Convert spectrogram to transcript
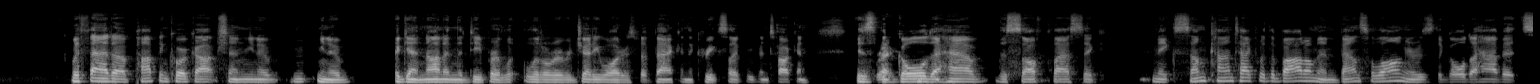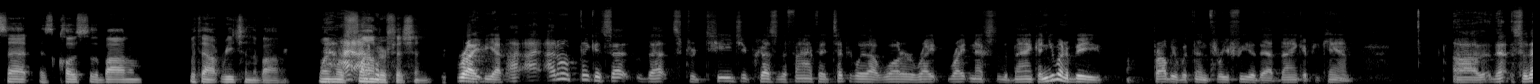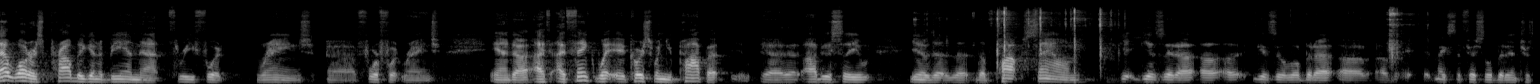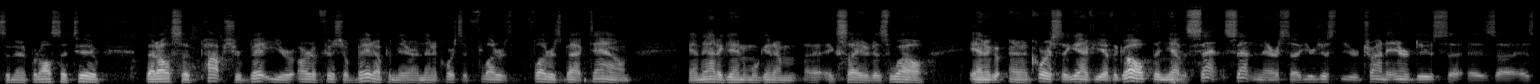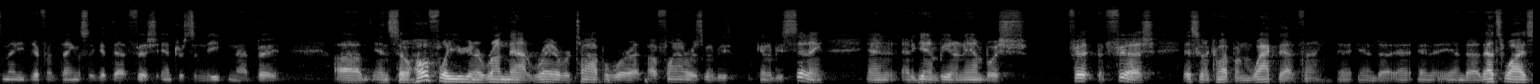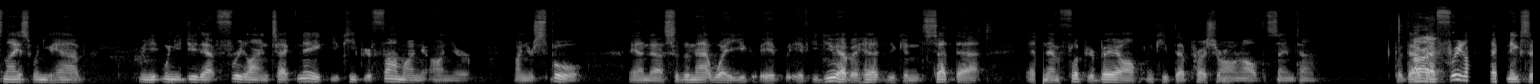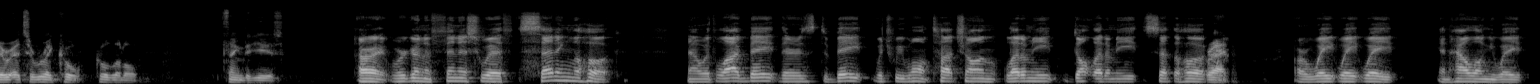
with that uh, popping cork option, you know, m- you know, again, not in the deeper Li- Little River jetty waters, but back in the creeks, like we've been talking, is the goal to have the soft plastic make some contact with the bottom and bounce along, or is the goal to have it set as close to the bottom without reaching the bottom when we're I- I flounder fishing? Right. Yeah. I, I- don't think it's that that strategic because of the fact that typically that water right right next to the bank, and you want to be probably within three feet of that bank if you can. Uh, that, so that water is probably going to be in that three foot range, uh, four foot range, and uh, I, I think, of course, when you pop it, uh, obviously, you know the, the, the pop sound gi- gives it a, a, a gives it a little bit of, of it makes the fish a little bit interested in it, but also too, that also pops your bait, your artificial bait up in there, and then of course it flutters flutters back down, and that again will get them uh, excited as well. And, and of course, again, if you have the gulp, then you have a scent, scent in there. So you're just you're trying to introduce uh, as uh, as many different things to get that fish interested in eating that bait. Um, and so hopefully you're going to run that right over top of where a, a flounder is going to be going to be sitting. And, and again, being an ambush fish, it's going to come up and whack that thing. And uh, and and uh, that's why it's nice when you have when you when you do that free line technique, you keep your thumb on your on your on your spool. And uh, so then that way, you if, if you do have a hit, you can set that and then flip your bail and keep that pressure on all at the same time. But that, right. that free line technique's a, it's a really cool cool little thing to use. All right, we're going to finish with setting the hook. Now, with live bait, there's debate, which we won't touch on. Let them eat, don't let them eat, set the hook, Right. or wait, wait, wait, and how long you wait.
